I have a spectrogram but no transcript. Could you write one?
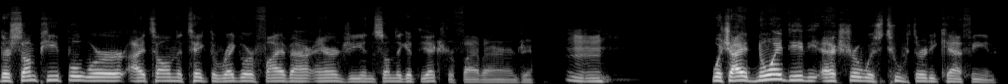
There's some people where I tell them to take the regular five hour energy and some to get the extra five hour energy, Mm-mm. which I had no idea the extra was 230 caffeine.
